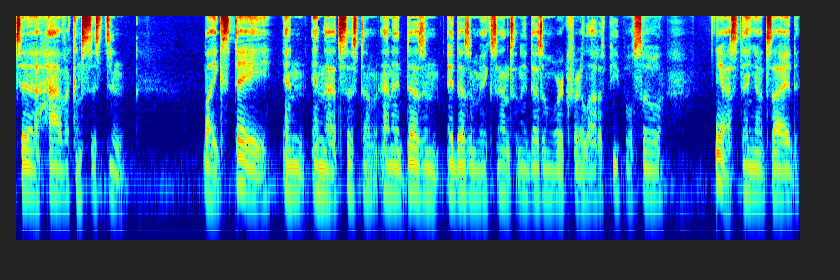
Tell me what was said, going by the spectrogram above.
to have a consistent like stay in in that system, and it doesn't it doesn't make sense, and it doesn't work for a lot of people. So yeah, staying outside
